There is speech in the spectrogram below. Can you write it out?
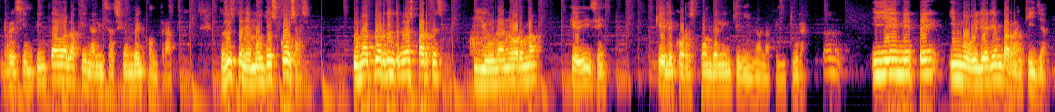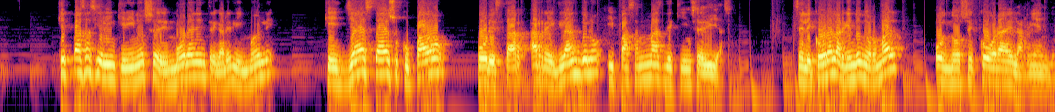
recién pintado a la finalización del contrato. Entonces tenemos dos cosas, un acuerdo entre las partes y una norma que dice que le corresponde al inquilino a la pintura. IMP Inmobiliaria en Barranquilla. ¿Qué pasa si el inquilino se demora en entregar el inmueble que ya está desocupado por estar arreglándolo y pasan más de 15 días? ¿Se le cobra el arriendo normal o no se cobra el arriendo?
